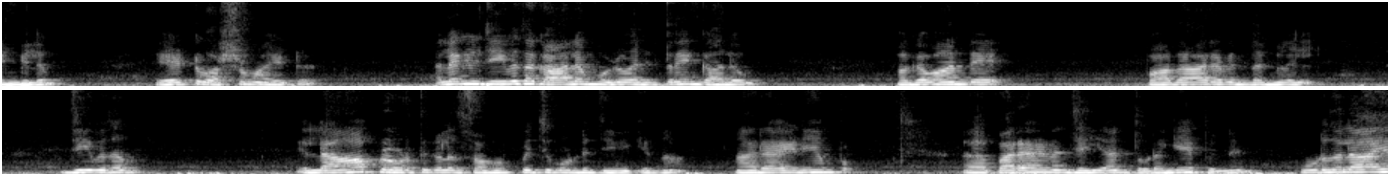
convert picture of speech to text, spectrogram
എങ്കിലും എട്ട് വർഷമായിട്ട് അല്ലെങ്കിൽ ജീവിതകാലം മുഴുവൻ ഇത്രയും കാലം ഭഗവാന്റെ പാതാരവിന്ദങ്ങളിൽ ജീവിതം എല്ലാ പ്രവൃത്തികളും സമർപ്പിച്ചുകൊണ്ട് ജീവിക്കുന്ന നാരായണീയം പാരായണം ചെയ്യാൻ തുടങ്ങിയ പിന്നെ കൂടുതലായ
